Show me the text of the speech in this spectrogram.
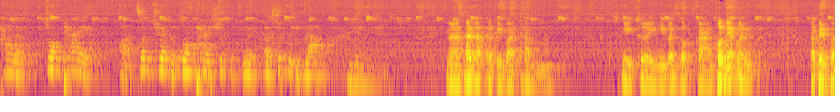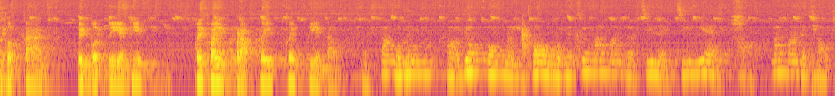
它的状态啊、正确的状态是不对，呃，是不一样。 อืมนะถ้านักปฏิบัติธรรมที่เคยมีประสบการณ์ พวกเนี้ยมันมันเป็นประสบการณ์ เป็นบทเรียนที่ ค่อยๆปรับค่อยๆเปลี่ยนเรา 当我们啊、用功了以后，我们就慢慢的积累经验啊、慢慢的调整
